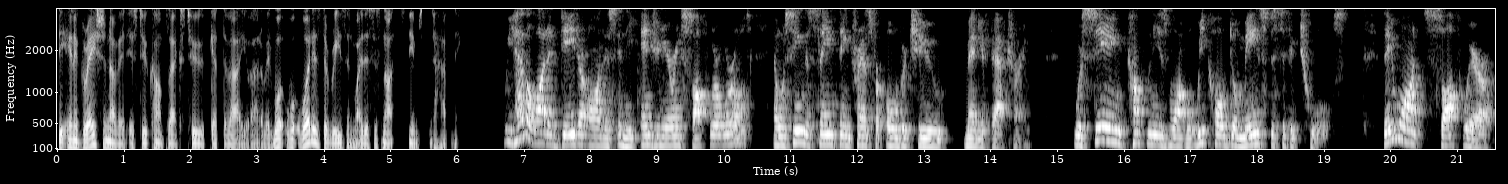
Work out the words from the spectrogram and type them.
the integration of it is too complex to get the value out of it? What, what is the reason why this is not seems happening? We have a lot of data on this in the engineering software world, and we're seeing the same thing transfer over to manufacturing we're seeing companies want what we call domain specific tools. They want software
